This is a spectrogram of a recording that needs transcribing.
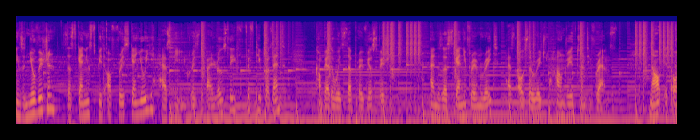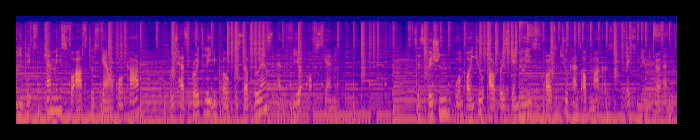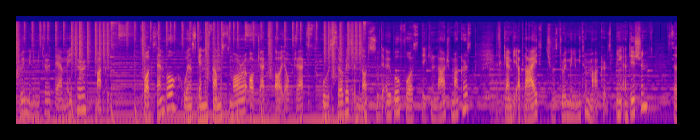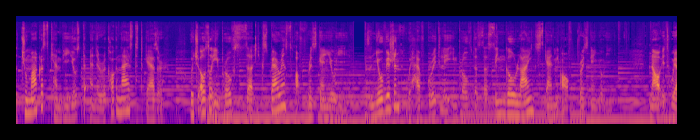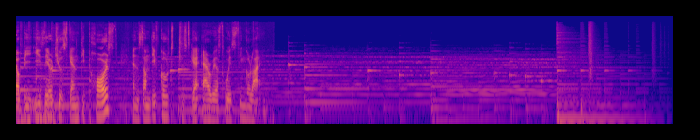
In the new version, the scanning speed of FreeScan UE has been increased by roughly 50% compared with the previous version, and the scanning frame rate has also reached 120 frames. Now it only takes 10 minutes for us to scan a whole car, which has greatly improved the fluency and feel of scanning. This version 1.2 offers FreeScan UE supports two kinds of markers, 6mm and 3mm diameter markers. For example, when scanning some smaller objects or objects whose surface is not suitable for sticking large markers, it can be applied to 3mm markers. In addition, the two markers can be used and recognized together, which also improves the experience of FreeScan UE. In the new version, we have greatly improved the single-line scanning of FreeScan UE. Now it will be easier to scan deep holes and some difficult to scan areas with single line.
